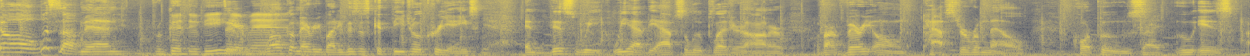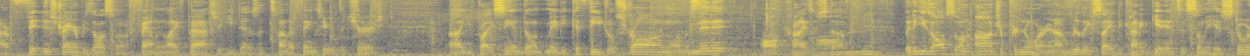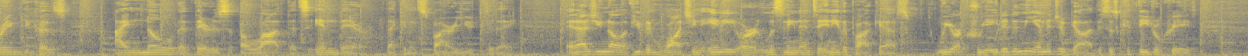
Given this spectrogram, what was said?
Yo, what's up, man? We're good to be Dude, here, man. Welcome, everybody. This is Cathedral Creates. Yeah. And this week, we have the absolute pleasure and honor of our very own Pastor Ramel Corpuz, Right. who is our fitness trainer, but he's also our family life pastor. He does a ton of things here at the church. Uh, you probably see him doing maybe Cathedral Strong on the minute, all kinds of stuff. But he's also an entrepreneur, and I'm really excited to kind of get into some of his story because I know that there's a lot that's in there that can inspire you today. And as you know, if you've been watching any or listening into any of the podcasts, we are created in the image of God. This is Cathedral Creates.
